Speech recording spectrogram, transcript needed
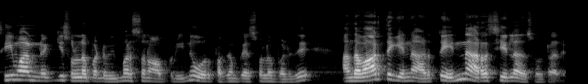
சீமான் நோக்கி சொல்லப்பட்ட விமர்சனம் அப்படின்னு ஒரு பக்கம் பேர் சொல்லப்படுது. அந்த வார்த்தைக்கு என்ன அர்த்தம்? என்ன அரசியல் அதை சொல்கிறாரு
